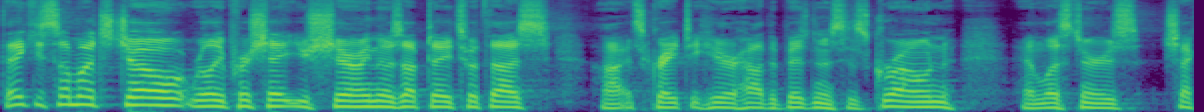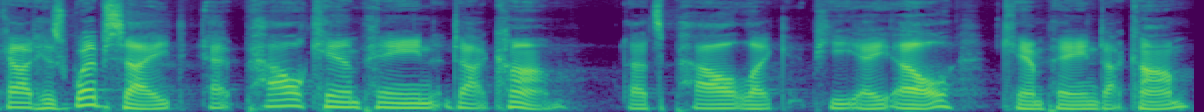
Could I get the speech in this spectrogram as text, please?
Thank you so much, Joe. Really appreciate you sharing those updates with us. Uh, it's great to hear how the business has grown. And listeners, check out his website at palcampaign.com. That's pal, like P A L, campaign.com.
